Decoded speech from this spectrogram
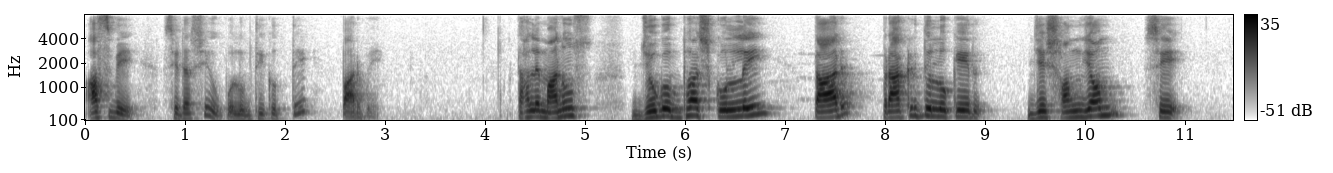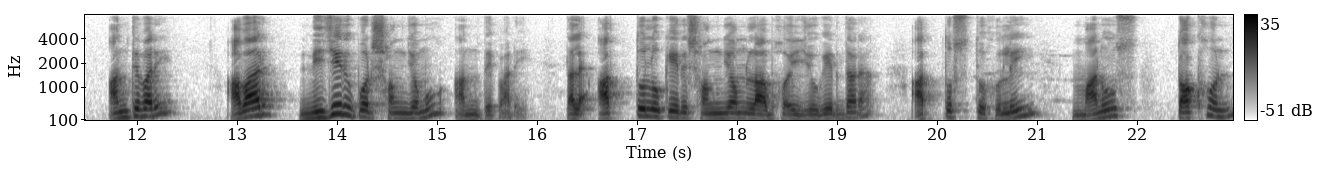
আসবে, সেটা সে উপলব্ধি করতে পারবে। তাহলে মানুষ যোগ অভ্যাস করলেই তার প্রাকৃত লোকের যে সংযম সে আনতে পারে। আবার নিজের উপর সংযমও আনতে পারে। তাহলে আত্মলোকের সংযম লাভ হয় যোগের দ্বারা। আত্মস্থ হলেই মানুষ তখন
